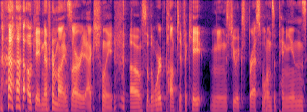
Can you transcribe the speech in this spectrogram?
okay, never mind. Sorry, actually. Um, so the word pontificate means to express one's opinions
